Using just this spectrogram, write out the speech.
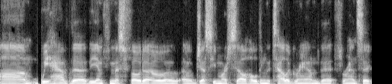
Um, we have the the infamous photo of, of, Jesse Marcel holding the telegram that forensic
